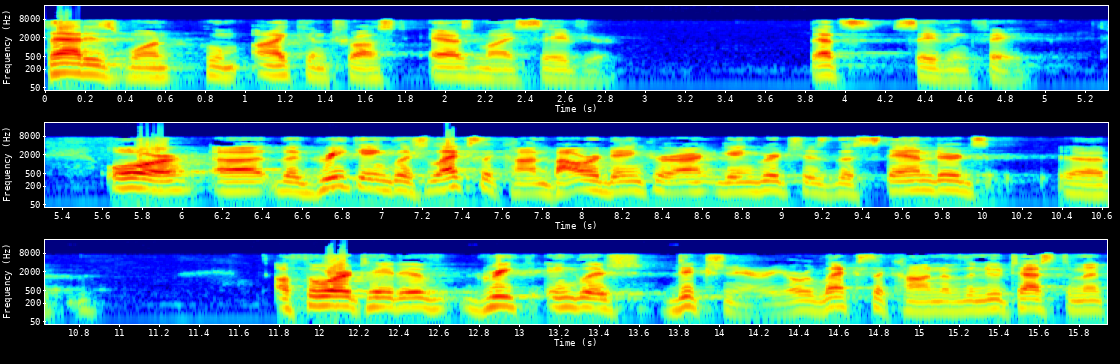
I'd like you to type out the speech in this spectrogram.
that is one whom I can trust as my Savior. That's saving faith. Or uh, the Greek English lexicon, Bauer, Danker, Arndt, Gingrich is the standards uh, authoritative Greek English dictionary or lexicon of the New Testament.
